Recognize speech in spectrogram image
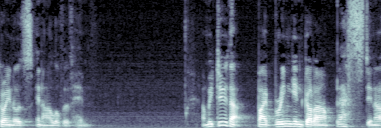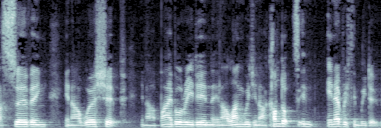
growing us in our love of Him. And we do that by bringing God our best in our serving, in our worship, in our Bible reading, in our language, in our conduct, in, in everything we do.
